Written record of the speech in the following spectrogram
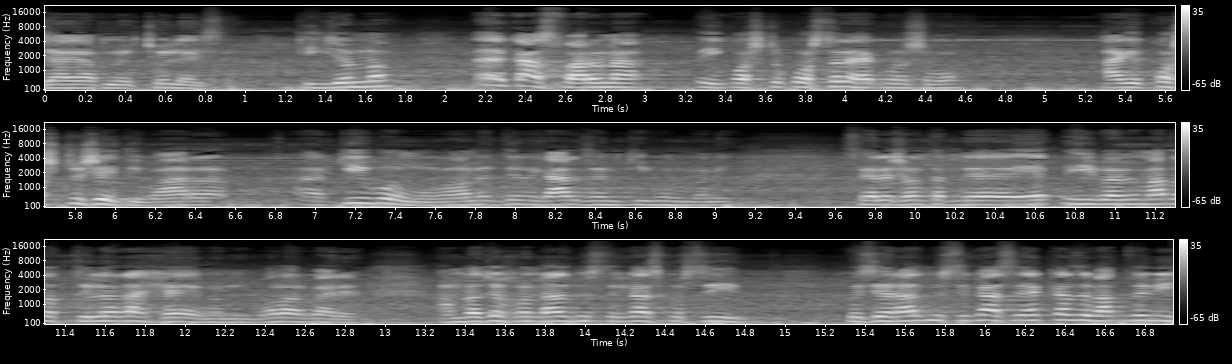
যাই আপনার চলে আসছে কী জন্য কাজ পারে না, এই কষ্ট করছে না কোনো সময়। আগে কষ্ট সেই দিব, আর কী বলব অনেক দিন গার্জেন কী বলব মানে ছেলে সন্তান এইভাবে মাথার তুলে রাখে মানে বলার বাইরে। আমরা যখন রাজমিস্ত্রির কাজ করছি, কইছে, রাজমিস্ত্রির কাজ এক কাজে ভাত পাবি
